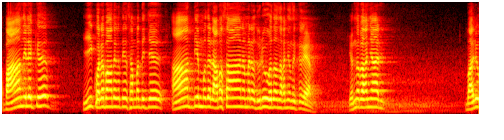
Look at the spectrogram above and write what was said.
അപ്പോൾ ആ നിലയ്ക്ക് ഈ കൊലപാതകത്തെ സംബന്ധിച്ച് ആദ്യം മുതൽ അവസാനം വരെ ദുരൂഹത നിറഞ്ഞു നിൽക്കുകയാണ്. എന്ന് പറഞ്ഞാൽ വരു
